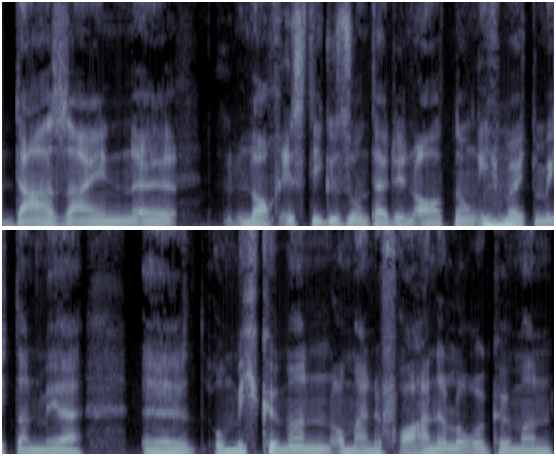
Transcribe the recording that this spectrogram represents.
da sein. Äh, noch ist die Gesundheit in Ordnung. Ich mhm. möchte mich dann mehr äh, um mich kümmern, um meine Frau Hannelore kümmern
